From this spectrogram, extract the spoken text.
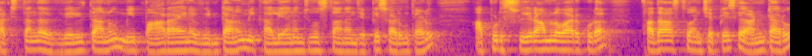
ఖచ్చితంగా వెళ్తాను మీ పారాయణ వింటాను మీ కళ్యాణం చూస్తానని చెప్పేసి అడుగుతాడు. అప్పుడు శ్రీరాముల వారు కూడా తదాస్తు అని చెప్పేసి అంటారు.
